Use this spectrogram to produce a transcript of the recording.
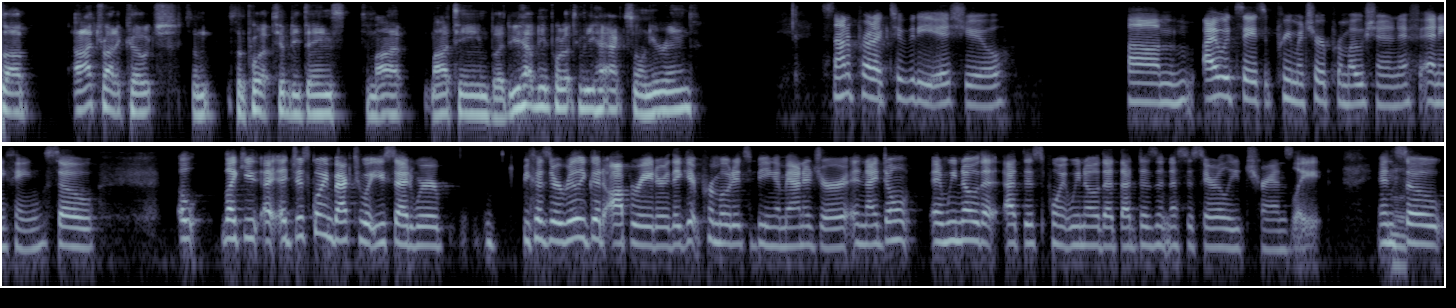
so I try to coach some some productivity things to my my team, but do you have any productivity hacks on your end? It's not a productivity issue. Um, I would say it's a premature promotion, if anything. So, like you, I, just going back to what you said, where because they're a really good operator, they get promoted to being a manager, and I don't, and we know that at this point, we know that that doesn't necessarily translate. And so,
